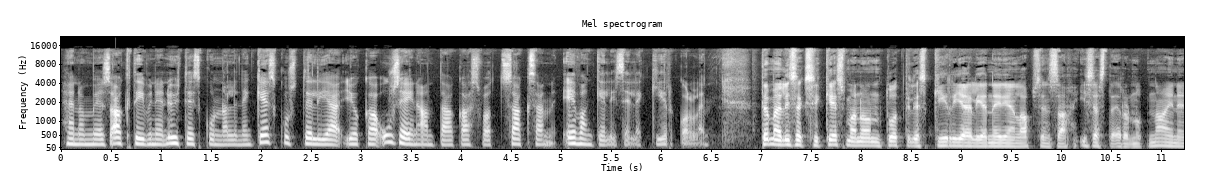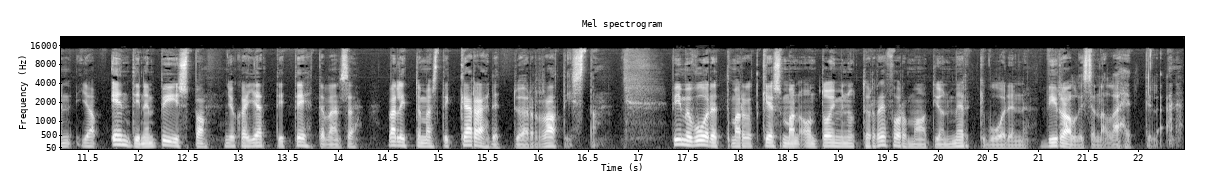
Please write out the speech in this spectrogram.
Hän on myös aktiivinen yhteiskunnallinen keskustelija, joka usein antaa kasvot Saksan evankeliselle kirkolle. Tämän lisäksi Kesman on tuottelias kirjailija, neljän lapsensa isästä eronnut nainen ja entinen piispa, joka jätti tehtävänsä välittömästi kärähdettyä ratista. Viime vuodet Margot Kesman on toiminut reformaation merkkivuoden virallisena lähettiläänä.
